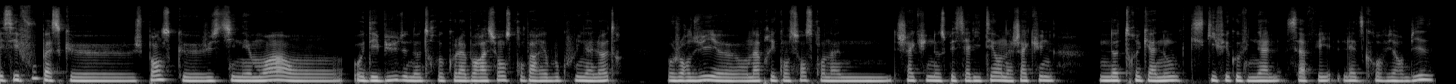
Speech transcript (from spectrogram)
mais c'est fou parce que je pense que Justine et moi, au début de notre collaboration, on se comparait beaucoup l'une à l'autre. Aujourd'hui, euh, on a pris conscience qu'on a chacune nos spécialités, on a chacune notre truc à nous, ce qui fait qu'au final, ça fait Let's Grow Your Biz.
